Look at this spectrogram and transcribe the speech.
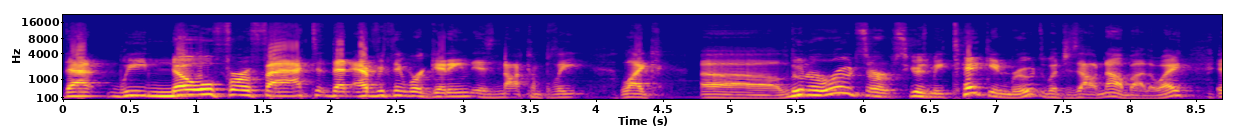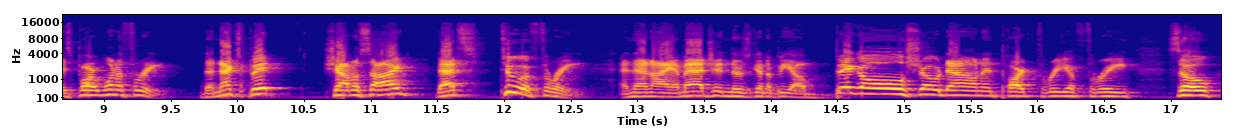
that we know for a fact that everything we're getting is not complete. Like, uh, Lunar Roots, or excuse me, Taking Roots, which is out now, by the way, is part one of three. The next bit, Shadow Side, that's two of three. And then I imagine there's going to be a big old showdown in part three of three. So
